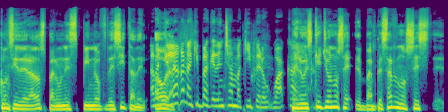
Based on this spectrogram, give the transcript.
considerados para un spin-off de Citadel. A ver, Ahora, que la hagan aquí para que den chamba aquí, pero guaca. pero es que yo no sé, va a empezar, no sé, eh,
